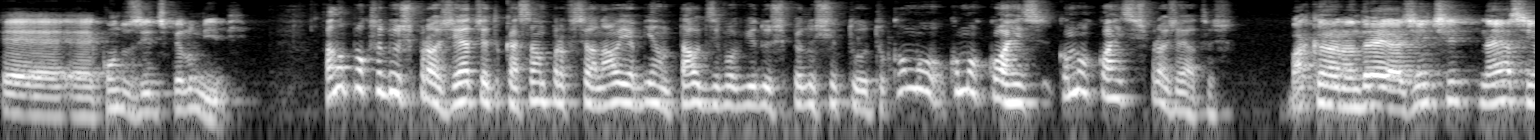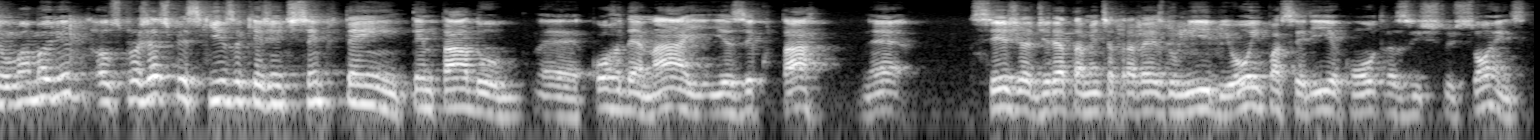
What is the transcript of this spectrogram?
é, é, conduzidos pelo MIB. Fala um pouco sobre os projetos de educação profissional e ambiental desenvolvidos pelo Instituto. Como, como, ocorre, como ocorrem esses projetos? Bacana, André. A gente, né, assim, uma maioria, os projetos de pesquisa que a gente sempre tem tentado é, coordenar e executar, né, seja diretamente através do MIB ou em parceria com outras instituições,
